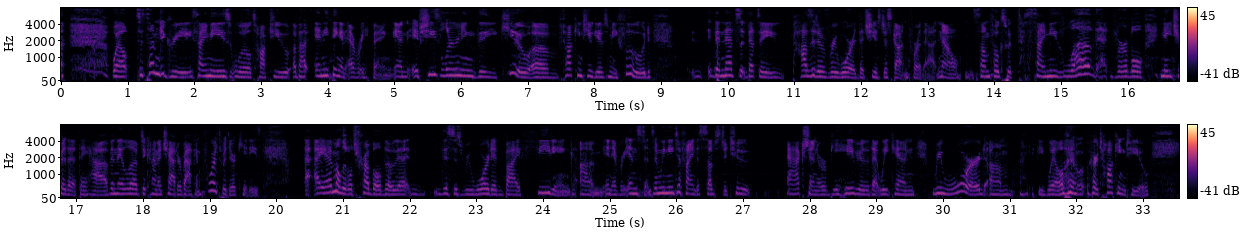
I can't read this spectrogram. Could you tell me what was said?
well, to some degree, Siamese will talk to you about anything and everything. And if she's learning the cue of talking to you gives me food, then that's that's a positive reward that she has just gotten for that. Now, some folks with Siamese love that verbal nature that they have, and they love to kind of chatter back and forth with their kitties. I am a little troubled though that this is rewarded by feeding um, in every instance, and we need to find a substitute action or behavior that we can reward, um, if you will, her talking to you,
